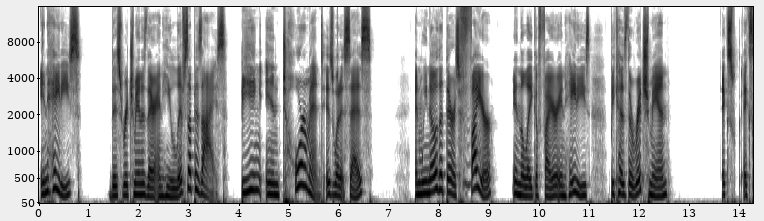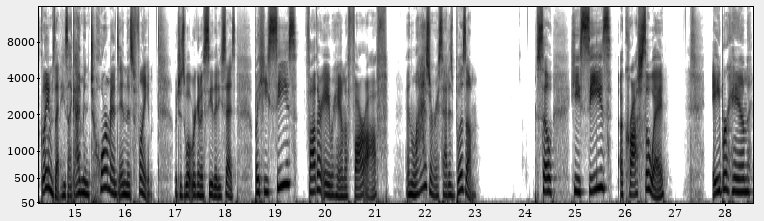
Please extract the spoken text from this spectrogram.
in Hades, this rich man is there and he lifts up his eyes. Being in torment is what it says. And we know that there is fire in the lake of fire in Hades because the rich man ex- exclaims that. He's like, I'm in torment in this flame, which is what we're going to see that he says. But he sees Father Abraham afar off and Lazarus at his bosom. So he sees across the way Abraham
